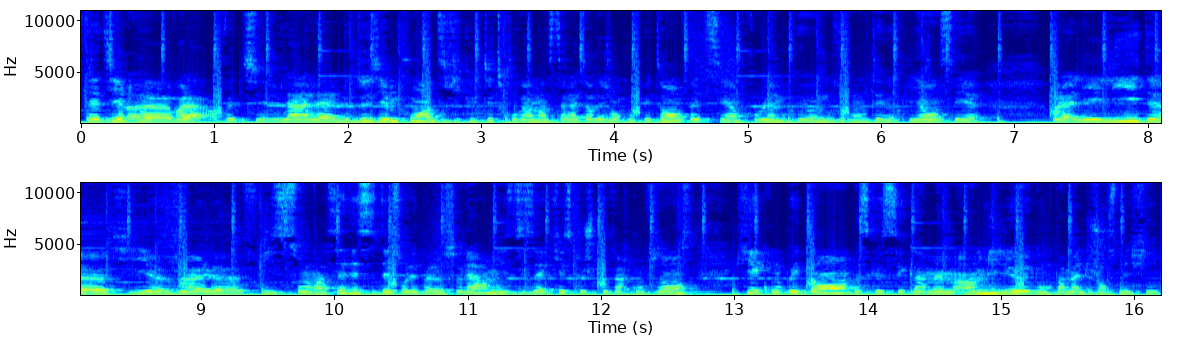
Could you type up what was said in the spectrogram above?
C'est-à-dire, euh, voilà, en fait, là, le deuxième point, difficulté de trouver un installateur des gens compétents, en fait, c'est un problème que nous ont monté nos clients, c'est... voilà, les leads euh, qui veulent, ils sont assez décidés sur les panneaux solaires, mais ils se disent à qui est-ce que je peux faire confiance, qui est compétent, parce que c'est quand même un milieu dont pas mal de gens se méfient.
